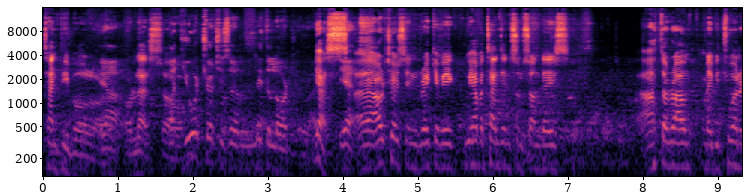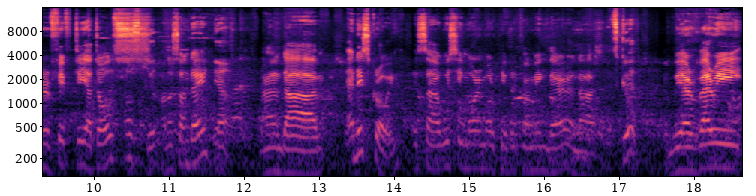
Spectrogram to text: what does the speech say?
10 people or, Yeah. or less. So. But your church is a little larger, right? Yes, Yes. Uh, our church in Reykjavik, we have attendance on Sundays at around maybe 250 adults on a Sunday, yeah. and uh, and it's growing. It's uh, we see more and more people coming there, and uh, It's good. we are very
